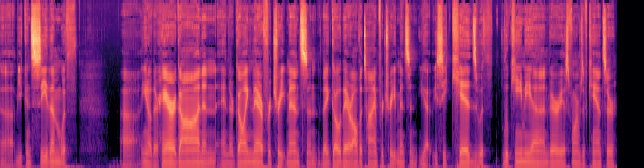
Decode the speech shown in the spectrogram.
uh, you can see them with. Uh, you know their hair gone and and they're going there for treatments and they go there all the time for treatments and you, have, you see kids with leukemia and various forms of cancer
